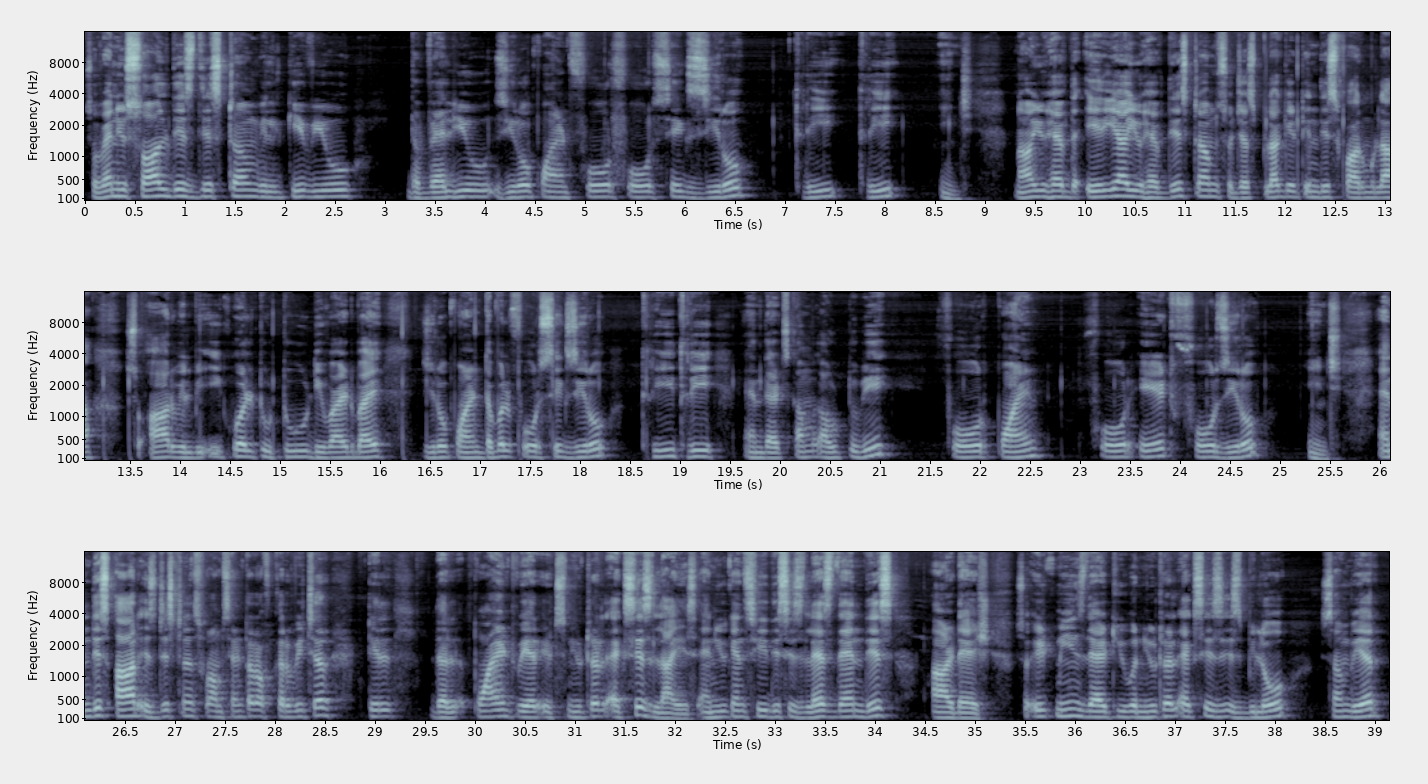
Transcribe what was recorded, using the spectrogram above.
So when you solve this, this term will give you the value 0 0.44633 inch. Now you have the area, you have this term, so just plug it in this formula. So R will be equal to 2 divided by 0 0.446033 and that's come out to be 4.4840 inch. And this R is distance from center of curvature till the point where its neutral axis lies and you can see this is less than this r dash so it means that your neutral axis is below somewhere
